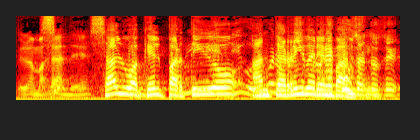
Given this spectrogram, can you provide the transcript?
Pero era más grande, ¿eh? Salvo aquel partido ante bueno, River en excusa, Banfield. Entonces,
